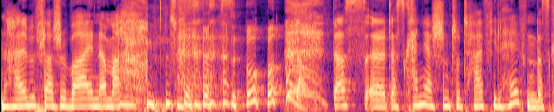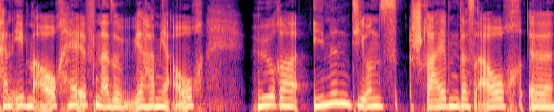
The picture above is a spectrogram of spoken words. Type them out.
eine halbe Flasche Wein am Abend. so. Das, äh, das kann ja schon total viel helfen. Das kann eben auch helfen. Also wir haben ja auch HörerInnen, die uns schreiben, dass auch äh,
